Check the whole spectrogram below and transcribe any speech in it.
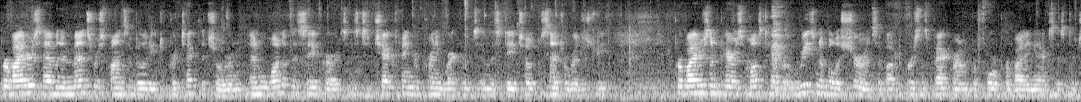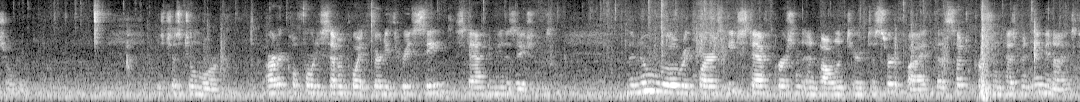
Providers have an immense responsibility to protect the children, and one of the safeguards is to check fingerprinting records in the state central registry. Providers and parents must have a reasonable assurance about a person's background before providing access to children. There's just two more. Article forty-seven point thirty-three C, staff immunizations. The new rule requires each staff person and volunteer to certify that such person has been immunized.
